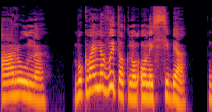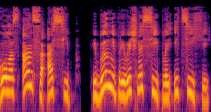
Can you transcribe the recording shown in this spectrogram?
«Аруна!» Буквально вытолкнул он из себя. Голос Анса осип и был непривычно сиплый и тихий,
